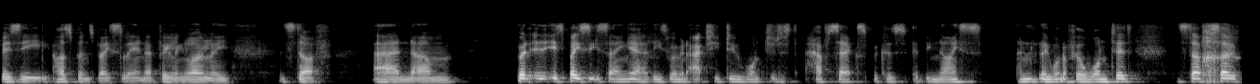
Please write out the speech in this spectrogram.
busy husbands, basically, and are feeling lonely and stuff. And um, but it's basically saying, yeah, these women actually do want to just have sex because it'd be nice and they want to feel wanted and stuff. So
